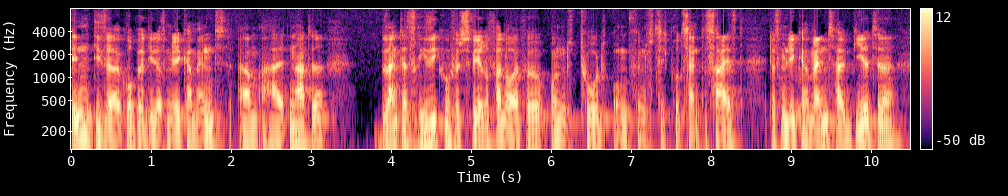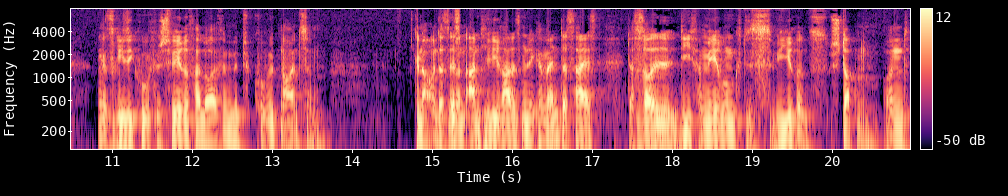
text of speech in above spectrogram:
in dieser Gruppe, die das Medikament ähm, erhalten hatte, sank das Risiko für schwere Verläufe und Tod um 50 Prozent. Das heißt, das Medikament halbierte das Risiko für schwere Verläufe mit Covid-19. Genau, und das ist ein antivirales Medikament, das heißt, das soll die Vermehrung des Virus stoppen. Und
